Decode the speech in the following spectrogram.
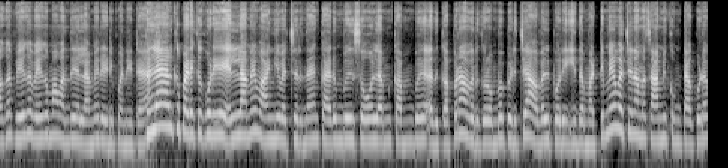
ஆக வேக வேகமாக வந்து எல்லாமே ரெடி பண்ணிட்டேன். பிள்ளையாருக்கு படைக்கக்கூடிய எல்லாமே வாங்கி வச்சுருந்தேன். கரும்பு சோளம் கம்பு அதுக்கப்புறம் அவருக்கு ரொம்ப பிடிச்ச அவல் பொறி. இதை மட்டுமே வச்சு நம்ம சாமி கும்பிட்டா கூட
